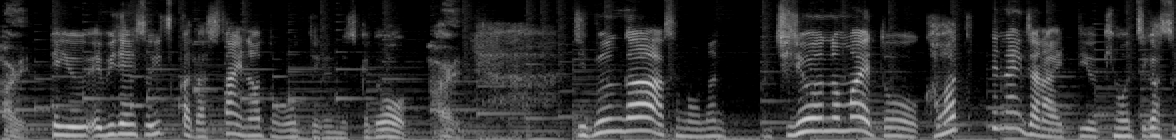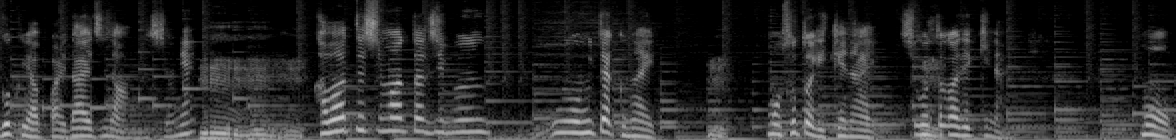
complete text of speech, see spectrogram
はい。っていうエビデンスをいつか出したいなと思ってるんですけどはい。自分がそのなん治療の前と変わってないんじゃないっていう気持ちがすごくやっぱり大事なんですよね。うんうんうん。変わってしまった自分を見たくない、うん。もう外に行けない。仕事ができない、もう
